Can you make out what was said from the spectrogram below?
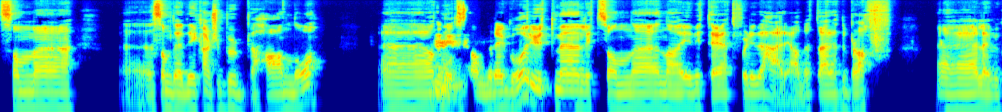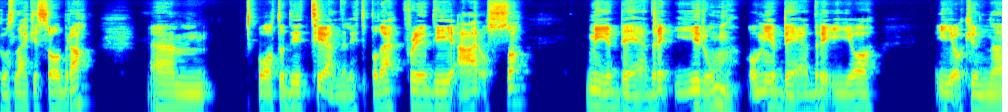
som, eh, som det de kanskje burde ha nå. Eh, at motstandere går ut med litt sånn naivitet fordi det her, ja, dette er et blaff. Leverkosen er ikke så bra. og at de tjener litt på det, fordi de er også mye bedre i rom og mye bedre i å i å kunne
